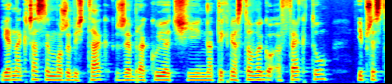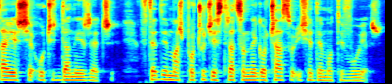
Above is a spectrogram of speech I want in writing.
Jednak czasem może być tak, że brakuje Ci natychmiastowego efektu i przestajesz się uczyć danej rzeczy. Wtedy masz poczucie straconego czasu i się demotywujesz.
